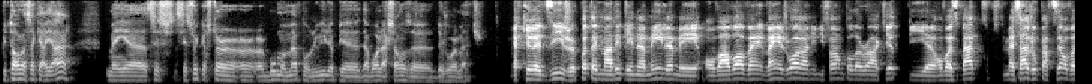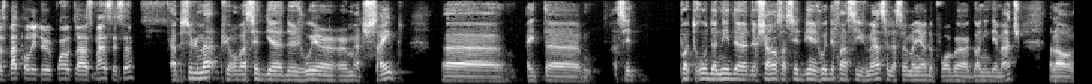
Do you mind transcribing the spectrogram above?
plus tard dans sa carrière. Mais c'est sûr que c'est un, beau moment pour lui d'avoir la chance de, jouer un match. Mercredi, je ne vais pas te demander de les nommer, là, mais on va avoir 20, joueurs en uniforme pour le Rocket, puis on va se battre. Message aux partisans, on va se battre pour les deux points au classement, c'est ça? Absolument. Puis on va essayer de, jouer un, match simple. Euh, être euh, pas trop donner de, chance, essayer de bien jouer défensivement. C'est la seule manière de pouvoir euh, gagner des matchs. Alors,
